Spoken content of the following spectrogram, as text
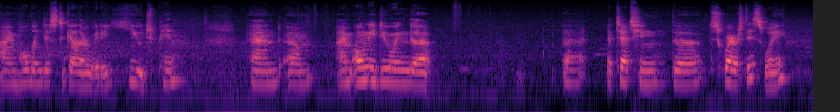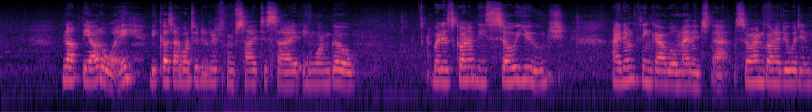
I'm holding this together with a huge pin and um, I'm only doing the uh, attaching the squares this way not the other way because I want to do this from side to side in one go but it's gonna be so huge I don't think I will manage that. So I'm gonna do it in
